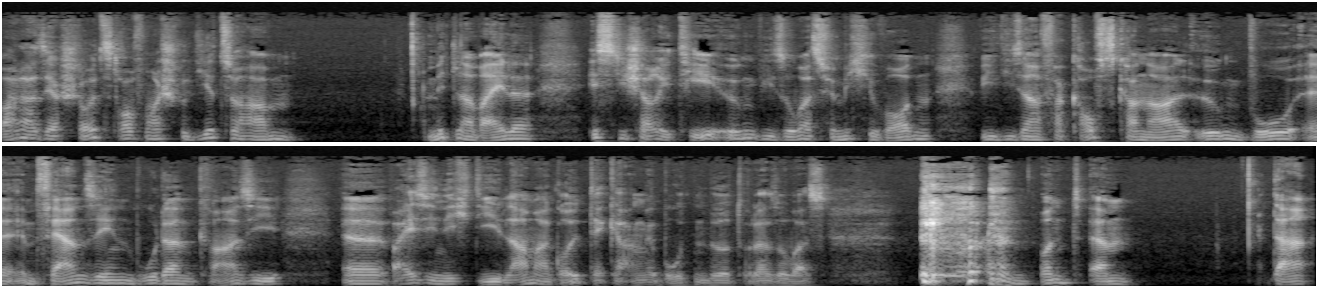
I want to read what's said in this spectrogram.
war da sehr stolz drauf, mal studiert zu haben. Mittlerweile ist die Charité irgendwie sowas für mich geworden wie dieser Verkaufskanal irgendwo äh, im Fernsehen, wo dann quasi, äh, weiß ich nicht, die Lama Golddecke angeboten wird oder sowas. Und ähm, da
